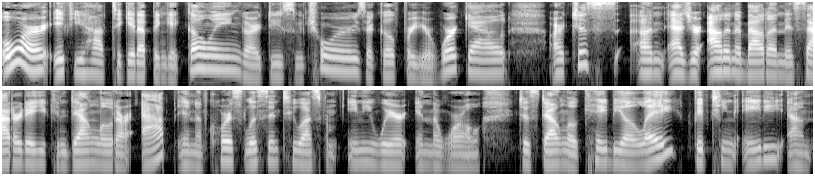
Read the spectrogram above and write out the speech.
Or if you have to get up and get going, or do some chores, or go for your workout, or just um, as you're out and about on this Saturday, you can download our app and, of course, listen to us from anywhere in the world. Just download KBLA 1580 on,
